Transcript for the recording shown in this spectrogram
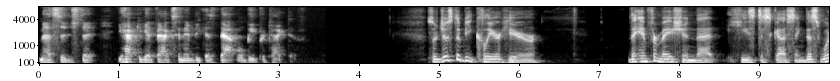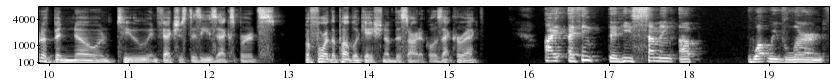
message that you have to get vaccinated because that will be protective. So just to be clear here, the information that he's discussing, this would have been known to infectious disease experts before the publication of this article. Is that correct? I, I think that he's summing up what we've learned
